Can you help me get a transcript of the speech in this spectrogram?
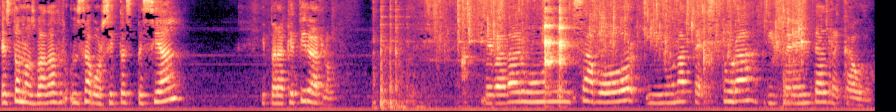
Esto nos va a dar un saborcito especial. ¿Y para qué tirarlo? Le va a dar un sabor y una textura diferente al recaudo.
